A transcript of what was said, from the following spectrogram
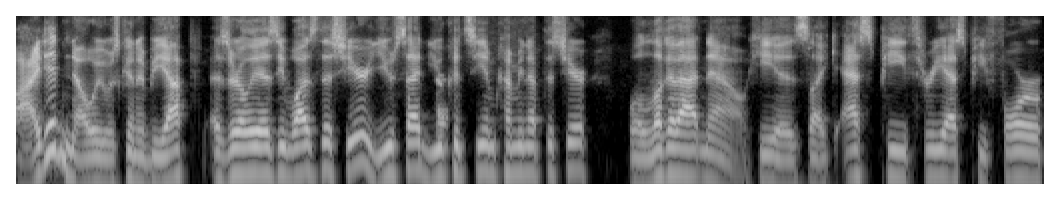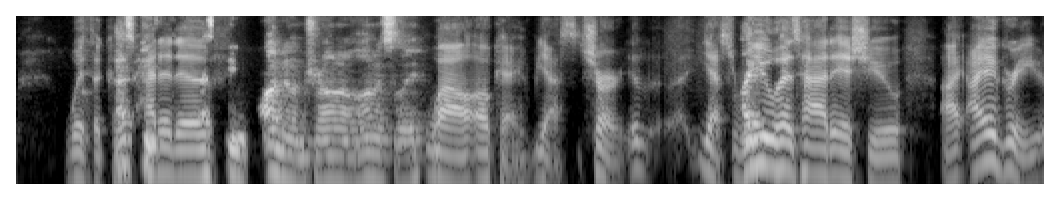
I didn't know he was going to be up as early as he was this year. You said you could see him coming up this year. Well, look at that now. He is like SP3, SP4 with a competitive. SP one on Toronto, honestly. Well, okay, yes, sure, Uh, yes. I- Ryu has had issue. I, I agree.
